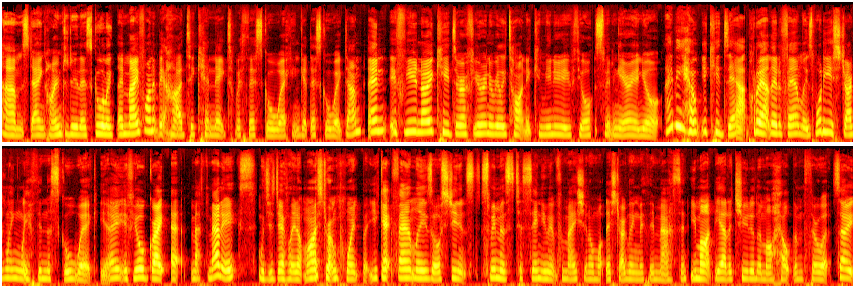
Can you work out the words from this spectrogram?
um, staying home to do their schooling, they may find it a bit hard to connect with their schoolwork and get their schoolwork done. And if you know kids or if you're in a really tight knit community with your swimming area and you're maybe help your kids out, put it out there to families. What are you struggling with in the schoolwork? You know, if you're great at mathematics, which is definitely not my strong point, but you get families or students, swimmers to send you information on what they're struggling with in maths and you might be able to tutor them or help them through it. So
